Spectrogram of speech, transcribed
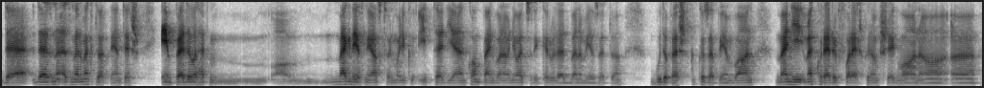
de, de ez, ez már megtörtént, és én például hát a, megnézni azt, hogy mondjuk itt egy ilyen kampányban, a 8. kerületben, ami azért a Budapest közepén van, mennyi, mekkora erőforrás különbség van a, a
